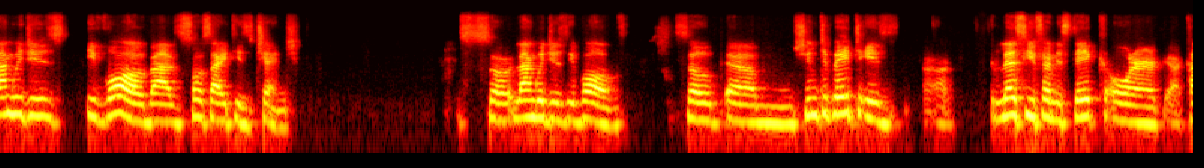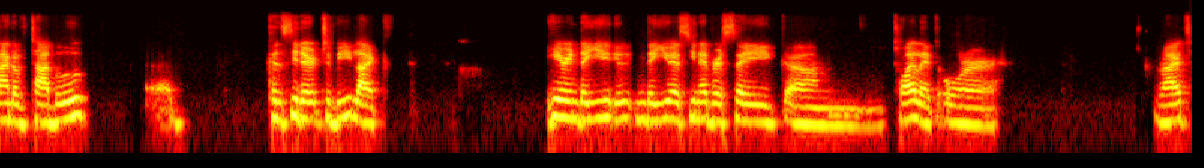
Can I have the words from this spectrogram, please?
languages evolve as societies change so languages evolve so um shintibate is uh, less euphemistic or uh, kind of taboo uh, considered to be like here in the U in the US, you never say um, toilet or right.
